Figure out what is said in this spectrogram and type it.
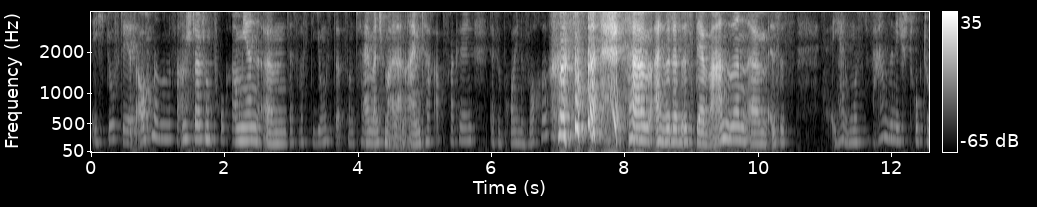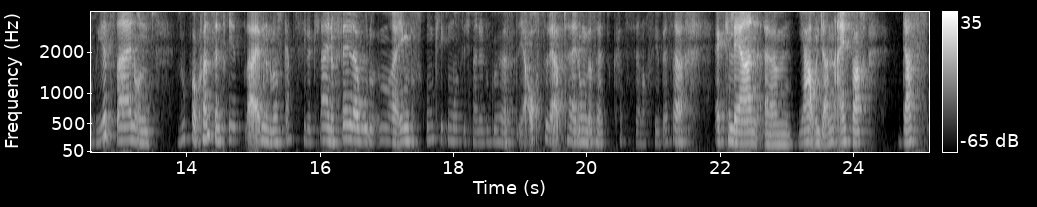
Ich durfte jetzt auch mal so eine Veranstaltung programmieren. Ähm, das, was die Jungs da zum Teil manchmal an einem Tag abfackeln, dafür brauche ich eine Woche. Ähm, also das ist der Wahnsinn. Ähm, es ist, ja, du musst wahnsinnig strukturiert sein und super konzentriert bleiben. Und du hast ganz viele kleine Felder, wo du immer irgendwas rumklicken musst. Ich meine, du gehörst ja auch zu der Abteilung, das heißt, du kannst es ja noch viel besser erklären. Ähm, ja, und dann einfach das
